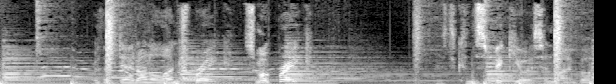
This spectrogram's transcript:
Or the dead on a lunch break? Smoke break? It's conspicuous in my book.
